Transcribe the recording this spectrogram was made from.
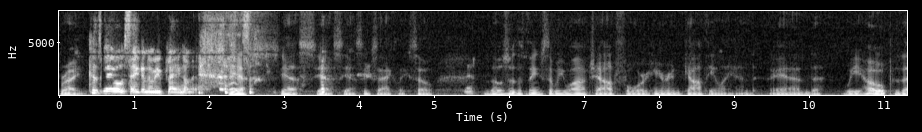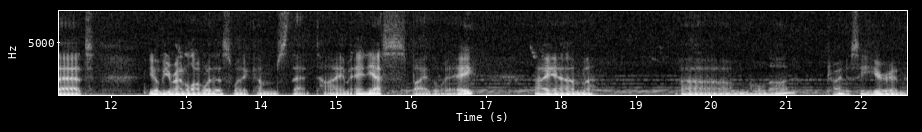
Right. Because we're also going to be playing on it. yes, yes, yes, yes, exactly. So yeah. those are the things that we watch out for here in Gothyland, and we hope that you'll be right along with us when it comes that time. And yes, by the way, I am. Um, hold on, I'm trying to see here in.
